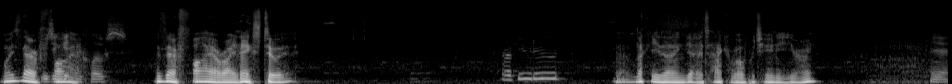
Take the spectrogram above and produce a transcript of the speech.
Why is there a He's getting fire? close. Why is there a fire right next to it? Have you, dude? Uh, Lucky they didn't get attack of opportunity, right? Yeah.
